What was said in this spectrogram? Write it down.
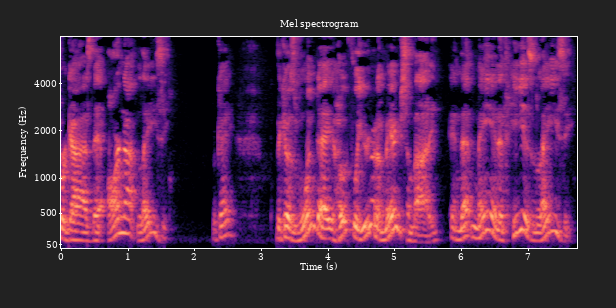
for guys that are not lazy. Okay, Because one day, hopefully, you're going to marry somebody, and that man, if he is lazy,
